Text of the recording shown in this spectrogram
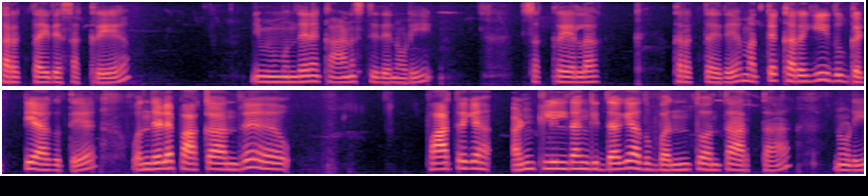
ಕರಗ್ತಾ ಇದೆ ಸಕ್ಕರೆ. ನಿಮ್ಮ ಮುಂದೆನೇ ಕಾಣಿಸ್ತಿದೆ ನೋಡಿ. ಸಕ್ಕರೆ ಎಲ್ಲ ಕರಗ್ತಾ ಇದೆ. ಮತ್ತು ಕರಗಿ ಇದು ಗಟ್ಟಿ ಆಗುತ್ತೆ. ಒಂದೇಳೆ ಪಾಕ ಅಂದರೆ ಪಾತ್ರೆಗೆ ಅಂಟ್ಲಿಲ್ದಂಗೆ ಇದ್ದಾಗೆ ಅದು ಬಂತು ಅಂತ ಅರ್ಥ. ನೋಡಿ,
